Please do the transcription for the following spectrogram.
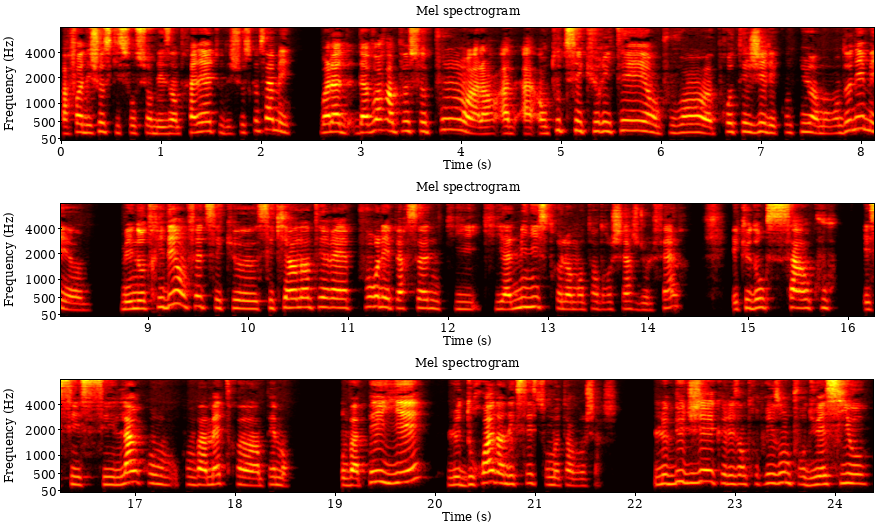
parfois des choses qui sont sur des intranets ou des choses comme ça. Mais voilà, d'avoir un peu ce pont, alors en toute sécurité, en pouvant protéger les contenus à un moment donné, mais mais notre idée, en fait, c'est que c'est qu'il y a un intérêt pour les personnes qui, qui administrent leur moteur de recherche de le faire, et que donc ça a un coût. Et c'est c'est là qu'on qu'on va mettre un paiement. On va payer le droit d'indexer son moteur de recherche le budget que les entreprises ont pour du SEO,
